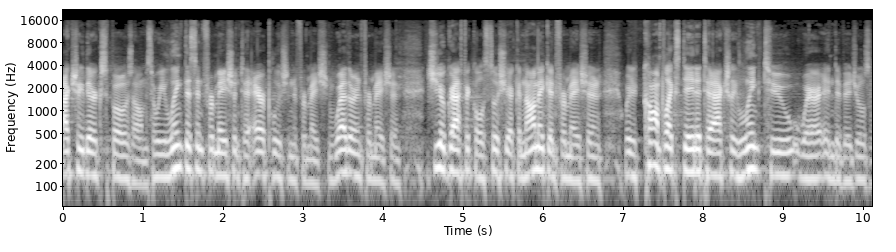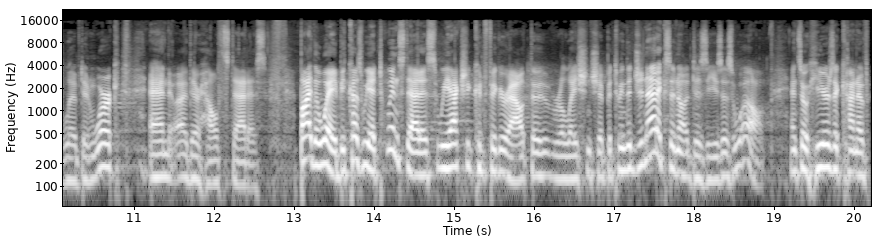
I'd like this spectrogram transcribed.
actually their exposome. So we link this information to air pollution information, weather information, geographical, socioeconomic information, with complex data to actually link to where individuals lived and work and uh, their health status. By the way, because we had twin status, we actually could figure out the relationship between the genetics and disease as well. And so here's a kind of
